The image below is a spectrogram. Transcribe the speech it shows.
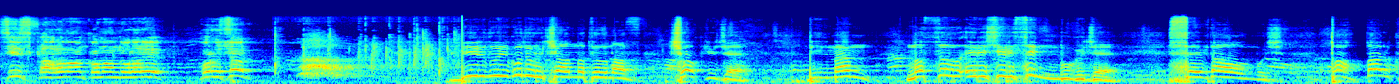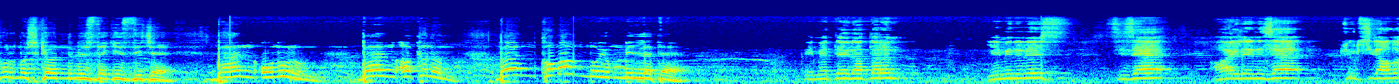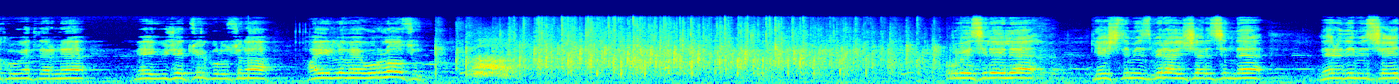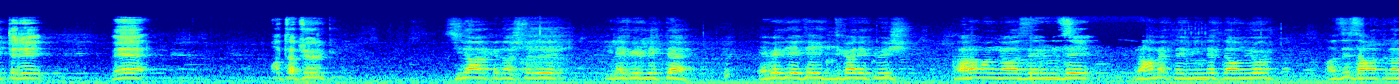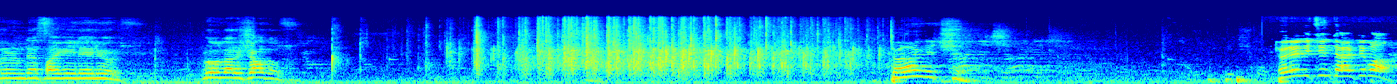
siz kahraman komandoları korusun. Bir duygudur ki anlatılmaz çok yüce. Bilmem nasıl erişirsin bu güce. Sevda olmuş, tahtlar kurmuş gönlümüzde gizlice. Ben onurum, ben akınım, ben komandoyum millete. Kıymetli evlatlarım, yemininiz size, ailenize, Türk Silahlı Kuvvetlerine ve Yüce Türk ulusuna hayırlı ve uğurlu olsun. Bu vesileyle geçtiğimiz bir ay içerisinde verdiğimiz şehitleri ve Atatürk silah arkadaşları ile birlikte ebediyete intikal etmiş kahraman gazilerimizi rahmetle minnetle anıyor. Aziz hatıraları önünde saygıyla eğiliyoruz. Ruhları şad olsun. Tören geçişi. Tören için tertip al.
